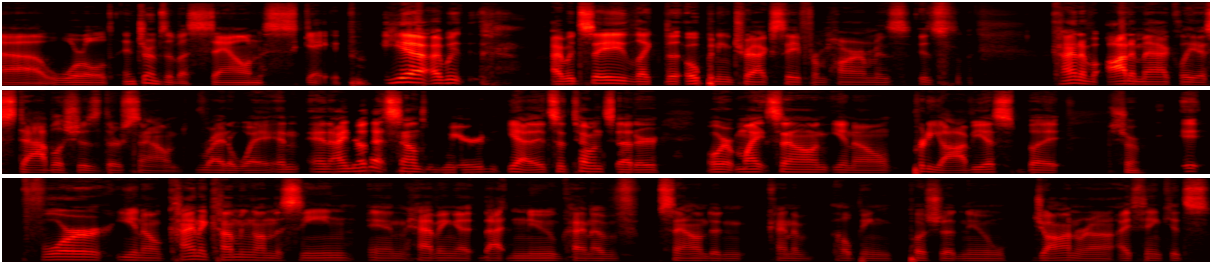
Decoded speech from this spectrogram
uh, world in terms of a soundscape. Yeah, I would I would say like the opening track Safe from Harm is is kind of automatically establishes their sound right away. And and I know that sounds weird. Yeah, it's a tone setter or it might sound, you know, pretty obvious, but Sure. It for, you know, kind of coming on the scene and having a, that new kind of sound and kind of helping push a new genre, I think it's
